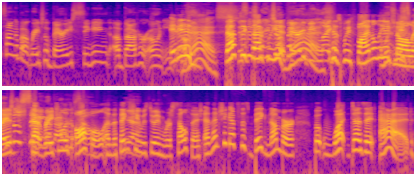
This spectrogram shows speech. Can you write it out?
a song about Rachel Berry singing about her own ego. It is. Yes. That's This exactly Rachel it. Berry Yes. like, Because we finally acknowledge Rachel's that Rachel is herself. awful and the things she was doing were selfish, and then she gets this big number, but what does it add?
